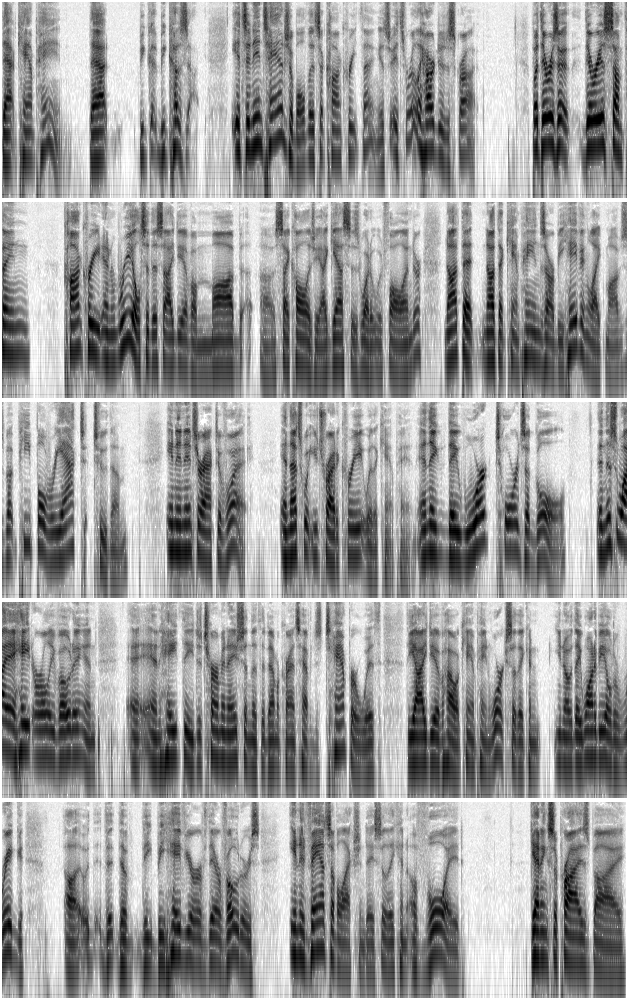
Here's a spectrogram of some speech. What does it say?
that campaign. That because because it's an intangible that's a concrete thing. It's it's really hard to describe. But there is a there is something concrete and real to this idea of a mob uh, psychology i guess is what it would fall under. Not that not that campaigns are behaving like mobs but people react to them in an interactive way. And that's what you try to create with a campaign. And they they work towards a goal. And this is why i hate early voting and and hate the determination that the democrats have to tamper with the idea of how a campaign works so they can you know they want to be able to rig uh, the, the the behavior of their voters in advance of election day, so they can avoid getting surprised by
